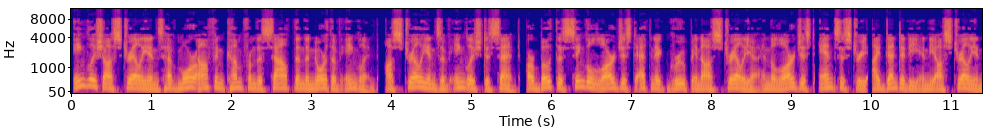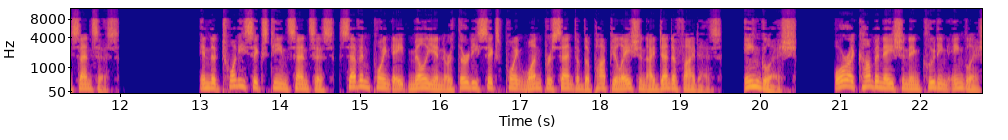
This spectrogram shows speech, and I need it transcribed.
English Australians have more often come from the south than the north of England. Australians of English descent are both the single largest ethnic group in Australia and the largest ancestry identity in the Australian census. In the 2016 census, 7.8 million or 36.1% of the population identified as English, or a combination including English,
